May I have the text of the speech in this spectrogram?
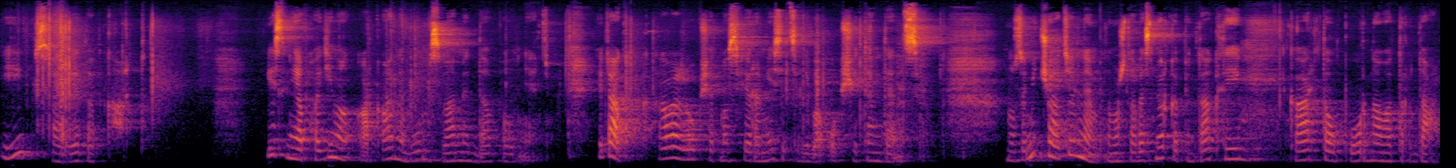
и совет от карт. Если необходимо, арканы будем с вами дополнять. Итак, какова же общая атмосфера месяца, либо общие тенденции? Ну, замечательная, потому что восьмерка пентаклей – карта упорного труда.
